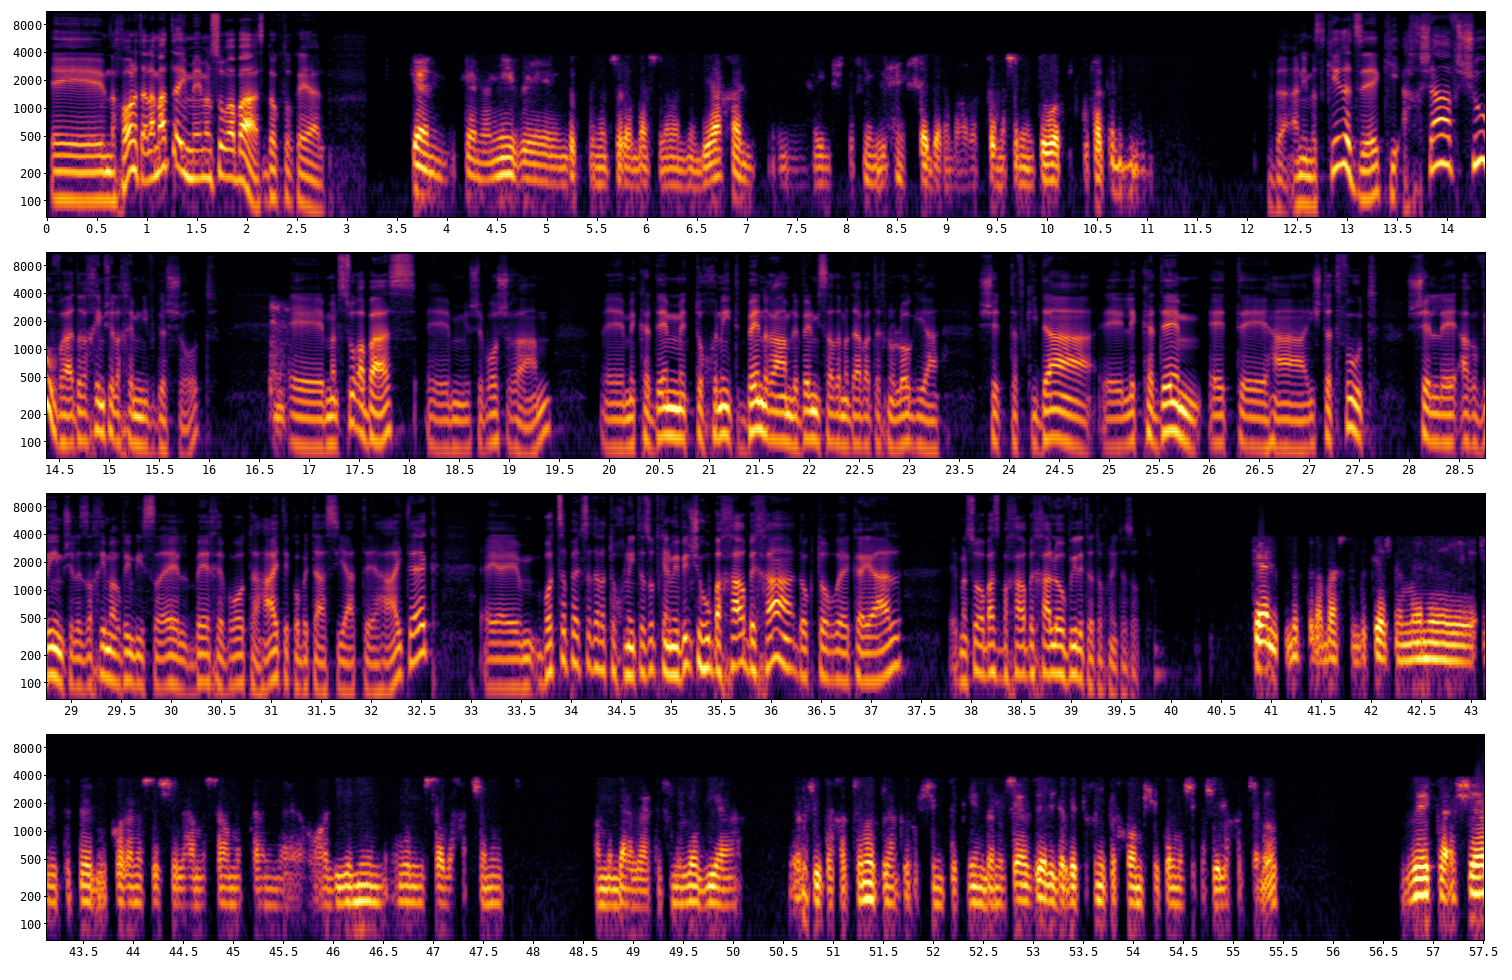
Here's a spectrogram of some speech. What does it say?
אה, נכון? אתה למדת עם מנסור עבאס, דוקטור קייל. כן, כן, אני ודוקטור מנסור עבאס למדנו ביחד, היינו שותפים לחדר המערכת כמה שנים טובות בתקופת הלימודים. ואני מזכיר את זה כי עכשיו שוב הדרכים שלכם נפגשות. אה, מנסור עבאס, אה, יושב ראש רע"מ, אה, מקדם תוכנית בין רע"מ לבין משרד המדע והטכנולוגיה, שתפקידה לקדם את ההשתתפות של ערבים, של אזרחים ערבים בישראל בחברות ההייטק או בתעשיית ההייטק. בוא תספר קצת על התוכנית הזאת, כי אני מבין שהוא בחר בך, דוקטור קייל, מנסור עבאס בחר בך להוביל את התוכנית הזאת. כן, דוקטור עבאס ביקש ממני לטפל בכל הנושא של המשא ומתן אה, או הדיונים מול משרד החדשנות, המדע והטכנולוגיה, רשות החדשנות והגורם שמטפלים בנושא הזה לגבי תוכנית החום של כל מה שקשור לחדשנות. וכאשר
